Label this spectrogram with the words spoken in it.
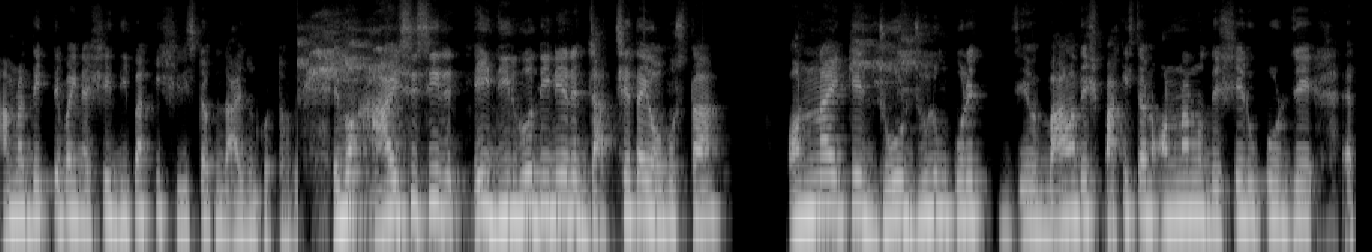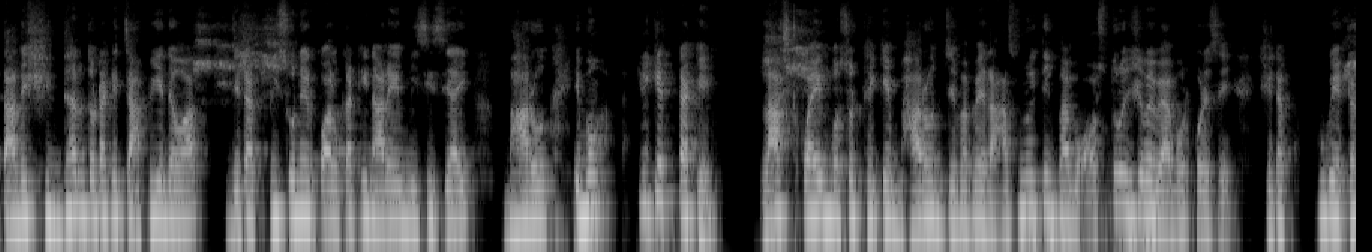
আমরা দেখতে পাই না, সেই দ্বিপাক্ষিক সিরিজটাও কিন্তু আয়োজন করতে হবে। এবং আইসিসির এই দীর্ঘদিনের যাচ্ছে তাই অবস্থা অন্যায়কে জোর জুলুম করে যে বাংলাদেশ, পাকিস্তান অন্যান্য দেশের উপর যে তাদের সিদ্ধান্তটাকে চাপিয়ে দেওয়া, যেটা পিছনের কলকাঠি নাড়ে বিসিসিআই ভারত এবং ক্রিকেটটাকে লাস্ট কয়েক বছর থেকে ভারত যেভাবে রাজনৈতিকভাবে অস্ত্র হিসেবে ব্যবহার করেছে, সেটা খুবই একটা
